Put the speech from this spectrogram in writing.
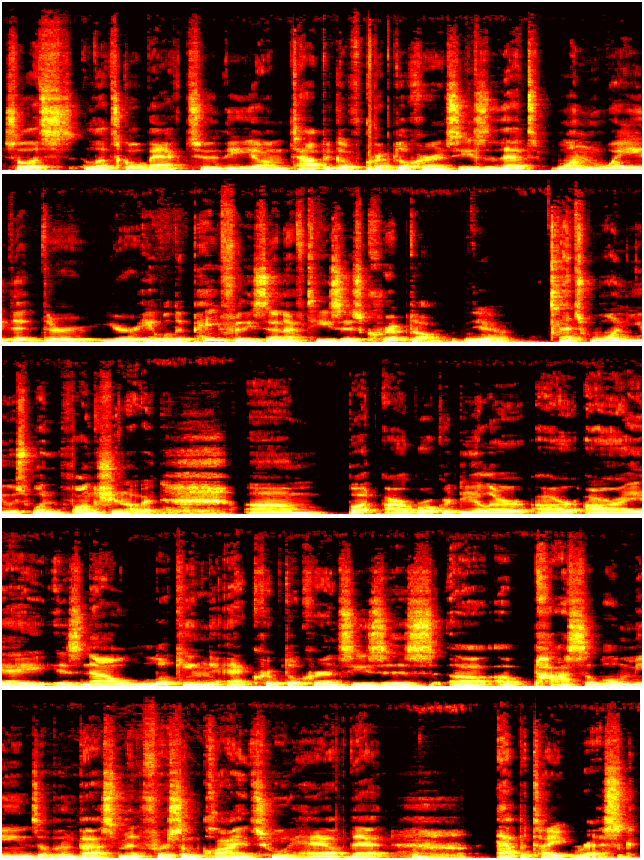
so let's let's go back to the um, topic of cryptocurrencies. That's one way that they're you're able to pay for these NFTs is crypto. Yeah. That's one use, one function of it. Um, but our broker dealer, our RIA, is now looking at cryptocurrencies as uh, a possible means of investment for some clients who have that appetite risk.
